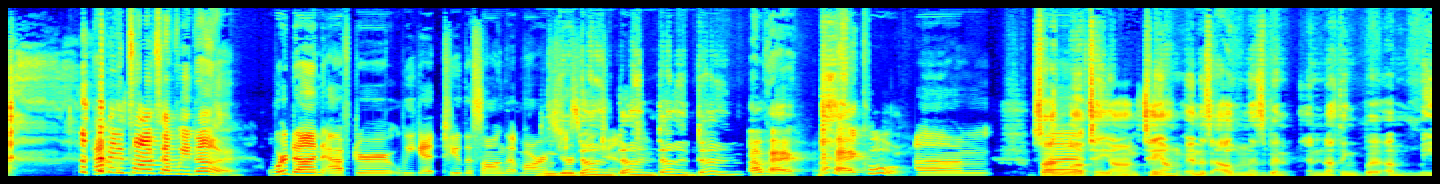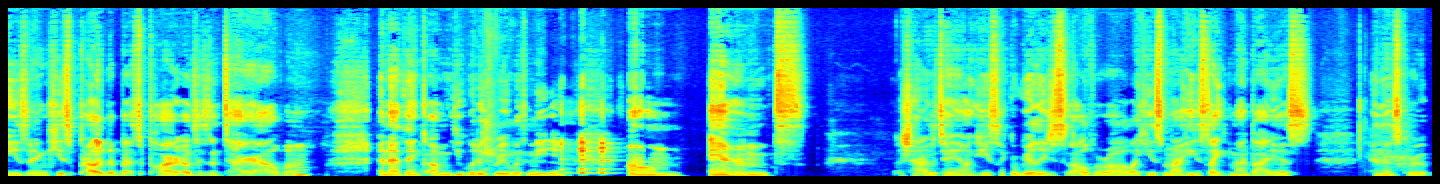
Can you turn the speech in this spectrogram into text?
How many songs have we done? We're done after we get to the song that Mars You're just done, mentioned. done, done, done. Okay. Okay. Cool. Um, So I love but- Taeyong. Taeyong in this album has been nothing but amazing. He's probably the best part of this entire album, and I think um you would agree with me. Um and shout out to Taeyong. He's like really just overall like he's my he's like my bias in this group,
